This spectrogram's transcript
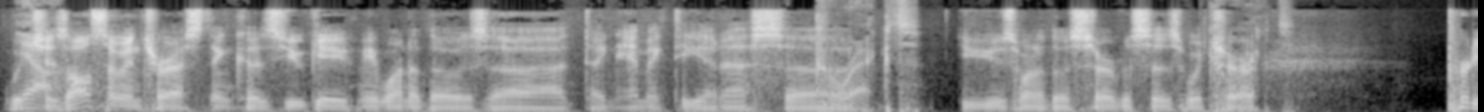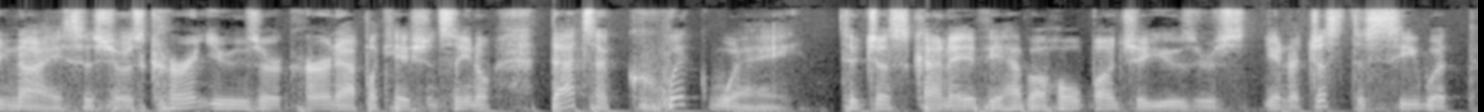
which yeah. is also interesting because you gave me one of those uh, dynamic DNS. Uh, Correct you use one of those services, which Correct. are pretty nice. It shows current user, current application. So, you know, that's a quick way to just kind of, if you have a whole bunch of users, you know, just to see what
